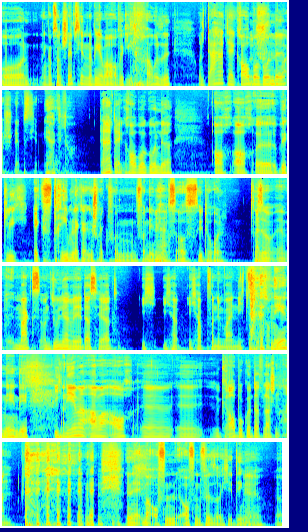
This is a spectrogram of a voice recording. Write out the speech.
Und dann gab es noch ein Schnäpschen, dann bin ich aber auch wirklich nach Hause. Und da hat der Grauburgunder, Schnäpschen. ja genau, da hat der Grauburgunder auch, auch äh, wirklich extrem lecker geschmeckt von, von den Ja. Jungs aus Südtirol. Das- Also äh, Max und Julian, wenn ihr das hört, Ich, ich habe ich hab von dem Wein nichts bekommen. Nee, nee, nee. Ich nehme aber auch äh, äh, Grauburgunder Flaschen an. Ich bin ja immer offen, offen für solche Dinge. Ja. Ja.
